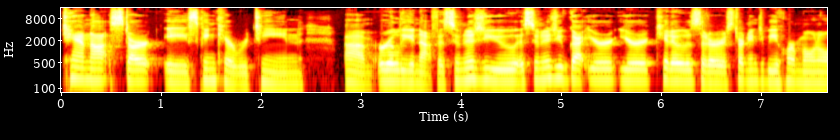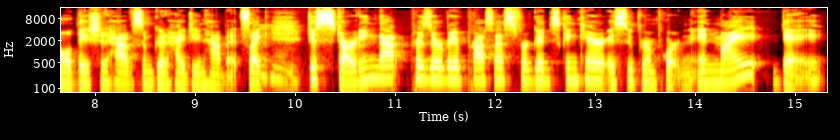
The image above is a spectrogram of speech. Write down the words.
cannot start a skincare routine um, early enough. As soon as you, as soon as you've got your your kiddos that are starting to be hormonal, they should have some good hygiene habits. Like Mhm. just starting that preservative process for good skincare is super important. In my day,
